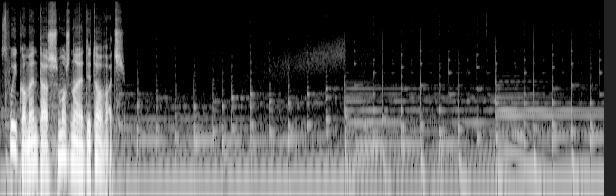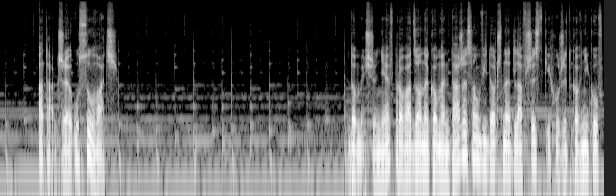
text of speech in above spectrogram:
Swój komentarz można edytować. A także usuwać. Domyślnie wprowadzone komentarze są widoczne dla wszystkich użytkowników,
